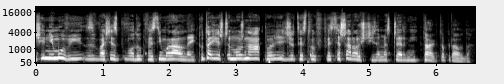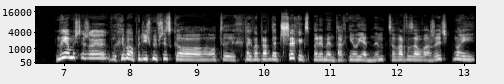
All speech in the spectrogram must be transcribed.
się nie mówi z, właśnie z powodu kwestii moralnej. Tutaj jeszcze można powiedzieć, że to jest to kwestia szarości zamiast czerni. Tak, to prawda. No ja myślę, że chyba opowiedzieliśmy wszystko o tych tak naprawdę trzech eksperymentach, nie o jednym, co warto zauważyć. No i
